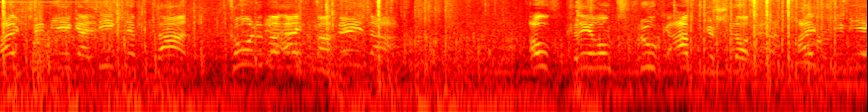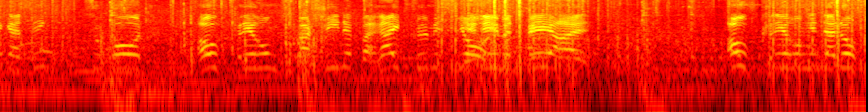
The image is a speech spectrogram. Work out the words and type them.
Fallschirmjäger liegen im Plan. Zone bereit machen. Cäsar. Aufklärungsflug abgeschlossen. Fallschirmjäger sinken zu Boden. Aufklärungsmaschine bereit für Mission. Wir nehmen B ein. Aufklärung in der Luft.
